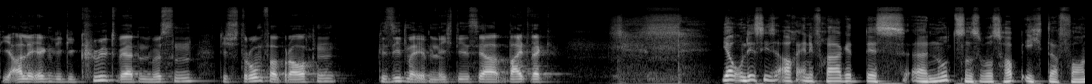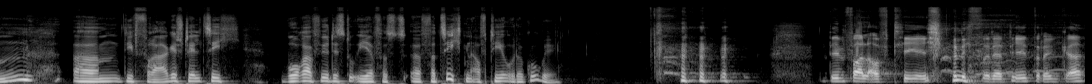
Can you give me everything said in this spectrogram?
die alle irgendwie gekühlt werden müssen, die Strom verbrauchen, die sieht man eben nicht, die ist ja weit weg. Ja, und es ist auch eine Frage des äh, Nutzens. Was habe ich davon? Ähm, die Frage stellt sich, Worauf würdest du eher äh, verzichten, auf Tee oder Google? In dem Fall auf Tee. Ich bin nicht so der Teetrinker,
